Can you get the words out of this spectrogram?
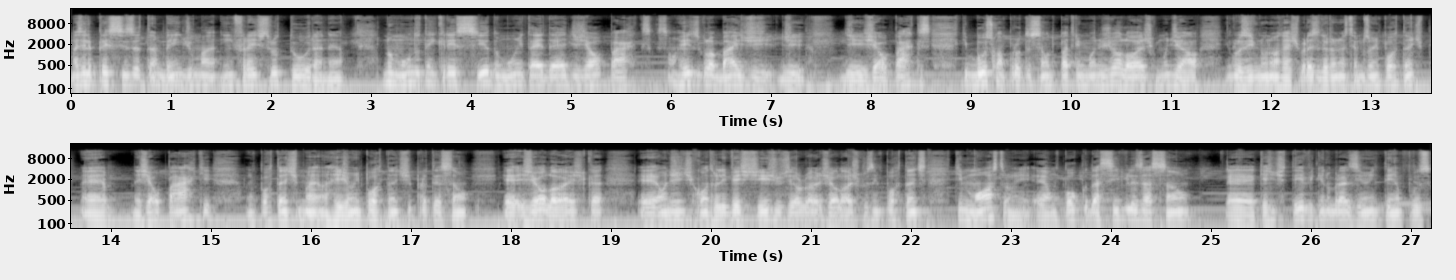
mas ele precisa também de uma infraestrutura. Né? No mundo tem crescido muito a ideia de geoparques, que são redes globais de, de, de geoparques que buscam a proteção do patrimônio geológico mundial. Inclusive no Nordeste brasileiro nós temos um importante é, geoparque, um importante, uma região importante de proteção é, geológica, é, onde a gente encontra ali vestígios geológicos importantes que mostram é, um pouco da civilização é, que a gente teve aqui no Brasil em tempos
